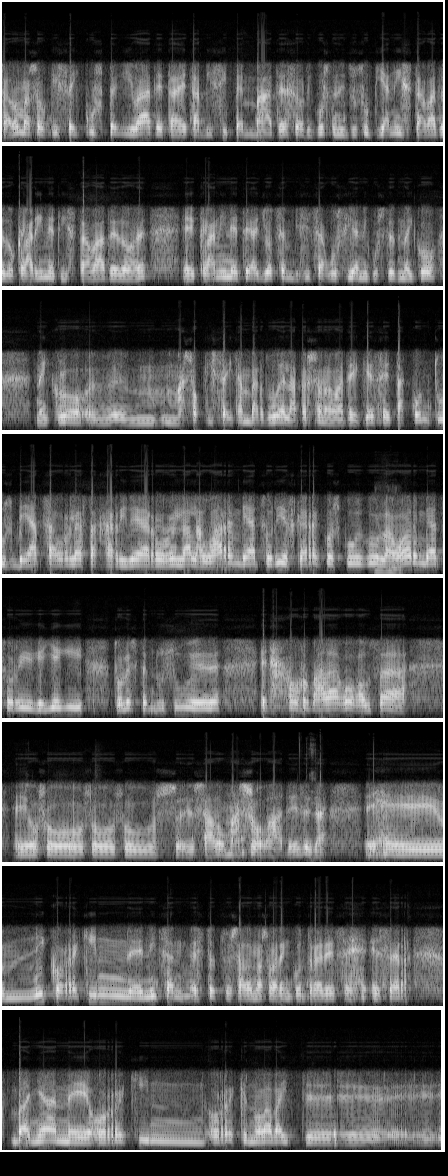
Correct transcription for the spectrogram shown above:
sadomasokista ikuspegi bat eta eta bizipen bat, ez hor ikusten dituzu pianista bat edo klarinetista bat edo eh? e, klarinetea jotzen bizitza guztian ikusten nahiko nahiko e, masokista izan behar duela persona batek, ez? Eta kontuz behatza horrela ez da jarri behar horrela, laugarren behatz hori ezkerreko eskueko, laugarren behatz hori gehiegi tolesten duzu e, eta hor badago gauza oso, oso, oso sadomaso bat, ez? Eta e, nik horrekin nintzen, ez dut sadomasoaren kontra ere ezer, baina e, horrekin, horrek nolabait e,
